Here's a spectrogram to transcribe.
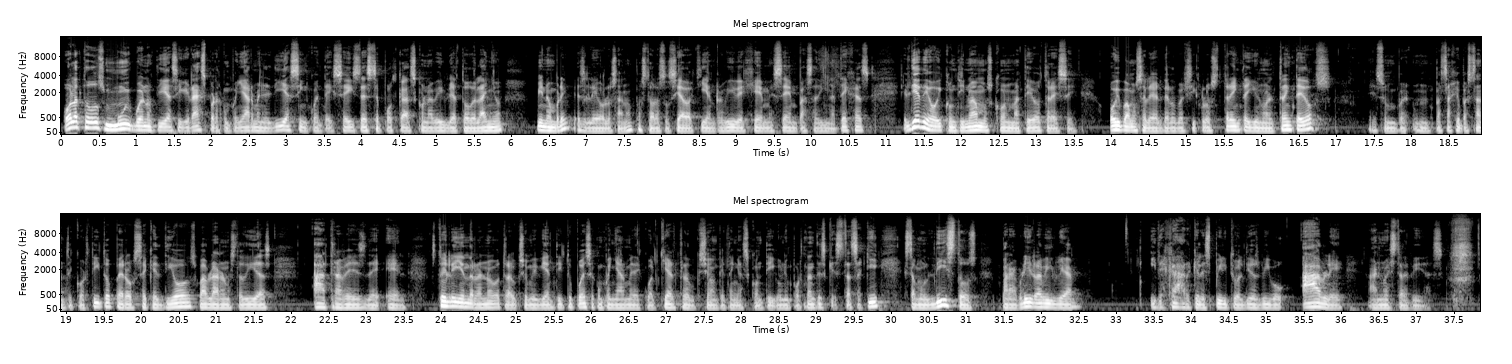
Hola a todos, muy buenos días y gracias por acompañarme en el día 56 de este podcast con la Biblia todo el año. Mi nombre es Leo Lozano, pastor asociado aquí en Revive GMC en Pasadena, Texas. El día de hoy continuamos con Mateo 13. Hoy vamos a leer de los versículos 31 al 32. Es un, pasaje bastante cortito, pero sé que Dios va a hablar a nuestras vidas a través de Él. Estoy leyendo la nueva traducción viviente y tú puedes acompañarme de cualquier traducción que tengas contigo. Lo importante es que estás aquí, estamos listos para abrir la Biblia y dejar que el Espíritu del Dios vivo hable a nuestras vidas.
